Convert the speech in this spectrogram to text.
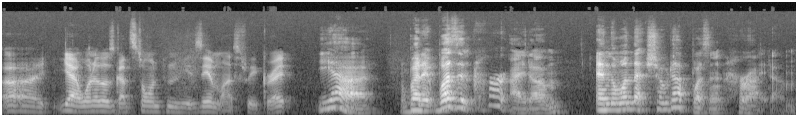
Uh, yeah, one of those got stolen from the museum last week, right? Yeah, but it wasn't her item, and the one that showed up wasn't her item.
